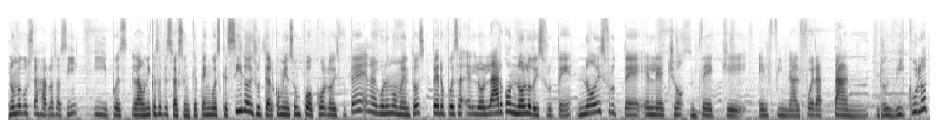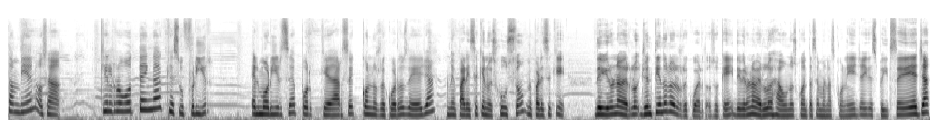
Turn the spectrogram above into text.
no me gusta dejarlos así. Y pues la única satisfacción que tengo es que sí lo disfruté al comienzo un poco, lo disfruté en algunos momentos, pero pues en lo largo no lo disfruté. No disfruté el hecho de que el final fuera tan ridículo también. O sea, que el robot tenga que sufrir el morirse por quedarse con los recuerdos de ella, me parece que no es justo, me parece que debieron haberlo, yo entiendo lo de los recuerdos, ¿ok? Debieron haberlo dejado unas cuantas semanas con ella y despedirse de ella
